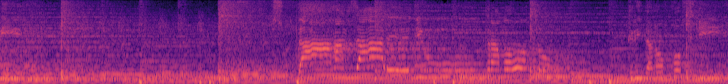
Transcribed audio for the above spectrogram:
For scheme.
